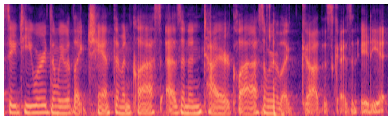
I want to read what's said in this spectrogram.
SAT words, and we would like chant them in class as an entire class, and we were like, God, this guy's an idiot.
